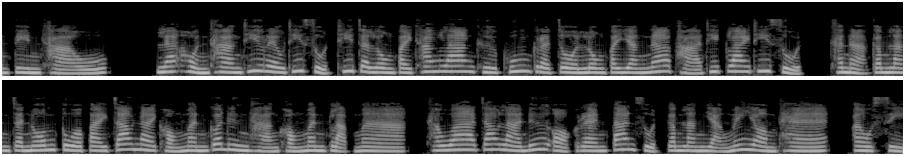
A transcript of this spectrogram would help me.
ณตีนเขา และหนทางที่เร็วที่สุดที่จะลงไปข้างล่างคือพุ่งกระโจนลงไปยังหน้าผาที่ใกล้ที่สุด ขณะกำลังจะโน้มตัวไปเจ้านายของมันก็ดึงหางของมันกลับมา ทว่าเจ้าลาดื้อออกแรงต้านสุดกำลังอย่างไม่ยอมแพ้เอาสิ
